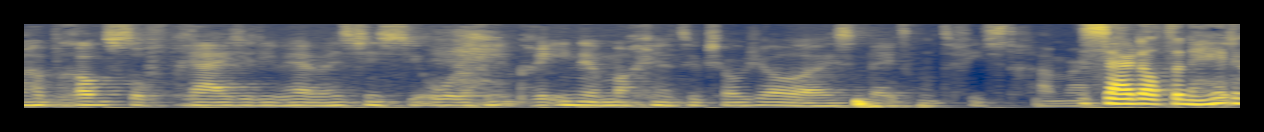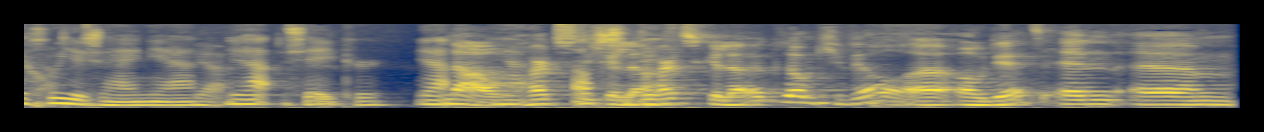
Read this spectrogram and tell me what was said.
eh, brandstofprijzen die we hebben sinds die oorlog in Oekraïne mag je natuurlijk sowieso is het beter om op de fiets te gaan. Maar, Zou dat een hele goede zijn, ja. Ja. Ja, zeker. Ja, nou, hartstikke, hartstikke leuk. Dankjewel, eh Odette. En ehm,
